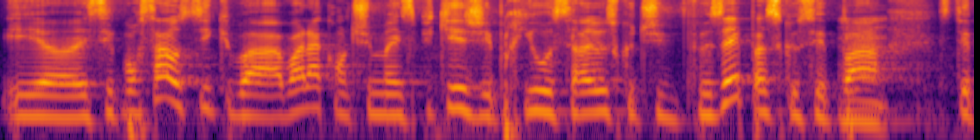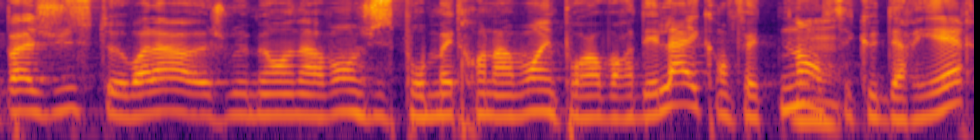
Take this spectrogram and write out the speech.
et, euh, et c'est pour ça aussi que bah voilà quand tu m'as expliqué j'ai pris au sérieux ce que tu faisais parce que c'est pas Mm. c'était pas juste voilà je me mets en avant juste pour me mettre en avant et pour avoir des likes en fait non Mm. c'est que derrière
